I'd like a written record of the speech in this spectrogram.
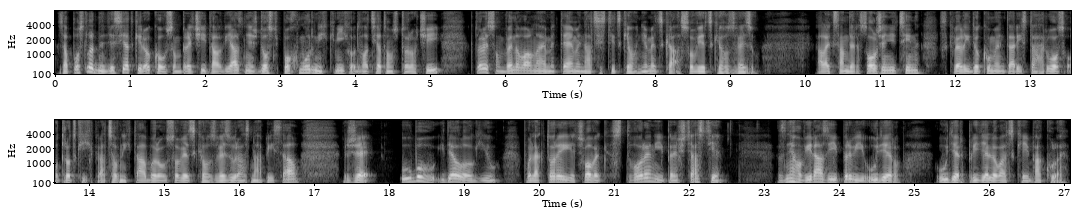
Za posledné desiatky rokov som prečítal viac než dosť pochmúrnych kníh o 20. storočí, ktoré som venoval najmä téme nacistického Nemecka a Sovietskeho zväzu. Alexander Solženicin, skvelý dokumentarista hrôz otrockých pracovných táborov Sovietskeho zväzu raz napísal, že úbohú ideológiu, podľa ktorej je človek stvorený pre šťastie, z neho vyrazí prvý úder, úder prideľovackej bakule.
